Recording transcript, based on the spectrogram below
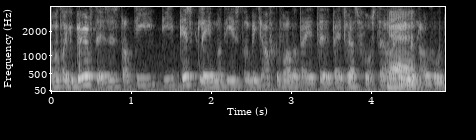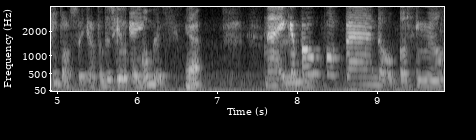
En wat er gebeurd is, is dat die, die disclaimer die is er een beetje afgevallen bij het, bij het wetsvoorstel. Ja. En moet het nou gewoon toepassen. Ja, dat is heel onhandig. Ja. Nou, ik heb hoop op uh, de oplossing wel.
